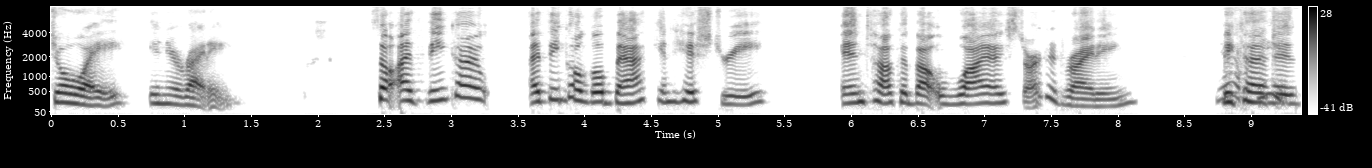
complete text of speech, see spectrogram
joy in your writing? So, I think I, I think I'll go back in history and talk about why I started writing, yeah, because please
